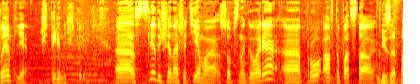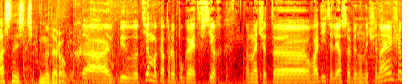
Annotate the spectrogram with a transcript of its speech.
Bentley 4 на 4. А, Следующая наша тема, собственно говоря, а, про автоподставы. Безопасность на дорогах. Да, тема, которая пугает всех, значит, э, водителей, особенно начинающих.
